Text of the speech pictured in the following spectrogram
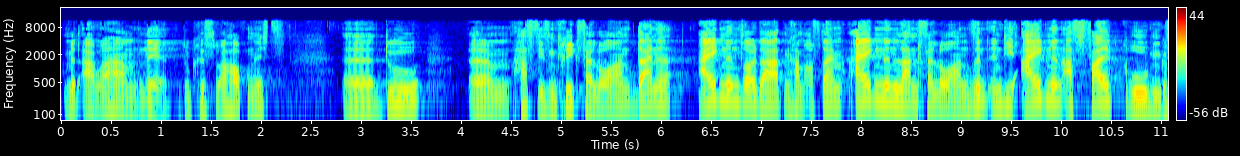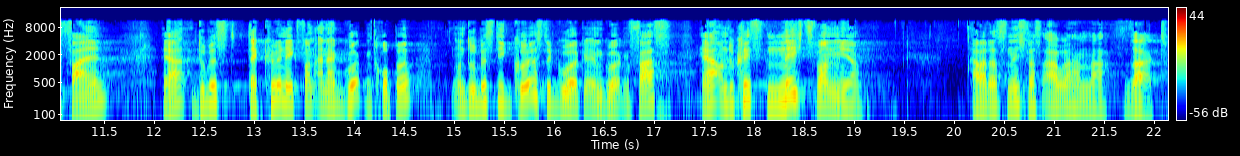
mit Abraham, nee, du kriegst überhaupt nichts. Äh, du ähm, hast diesen Krieg verloren. Deine eigenen Soldaten haben auf deinem eigenen Land verloren, sind in die eigenen Asphaltgruben gefallen. Ja, du bist der König von einer Gurkentruppe und du bist die größte Gurke im Gurkenfass. Ja, und du kriegst nichts von mir. Aber das ist nicht, was Abraham sagt.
